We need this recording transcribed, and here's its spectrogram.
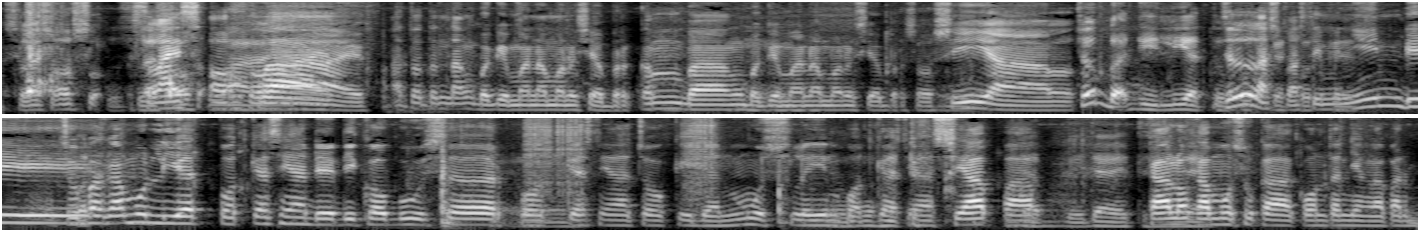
slice of slice, Slice of, of life atau tentang bagaimana manusia berkembang, bagaimana manusia bersosial. coba dilihat tuh Jelas podcast- pasti podcast. menyindir. Coba kamu lihat podcastnya Deddy Kobuser, podcastnya Coki dan Muslim, podcastnya siapa. Kalau kamu suka konten yang 18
